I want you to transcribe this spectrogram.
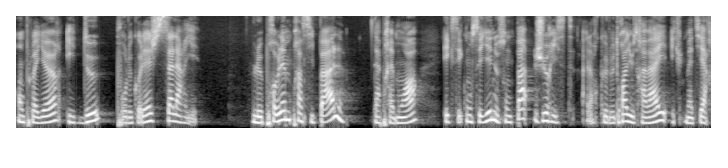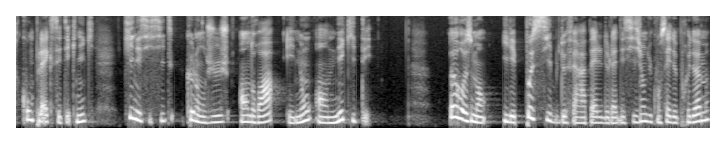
employeur et deux pour le collège salarié. Le problème principal, d'après moi, est que ces conseillers ne sont pas juristes, alors que le droit du travail est une matière complexe et technique qui nécessite que l'on juge en droit et non en équité. Heureusement, il est possible de faire appel de la décision du Conseil de prud'homme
